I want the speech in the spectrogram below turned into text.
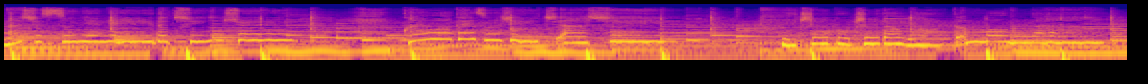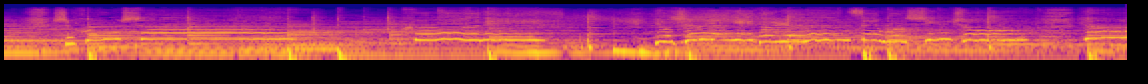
那些思念你的情绪，怪我给给自己加戏。你知不知道我的梦啊，是婚纱中留了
